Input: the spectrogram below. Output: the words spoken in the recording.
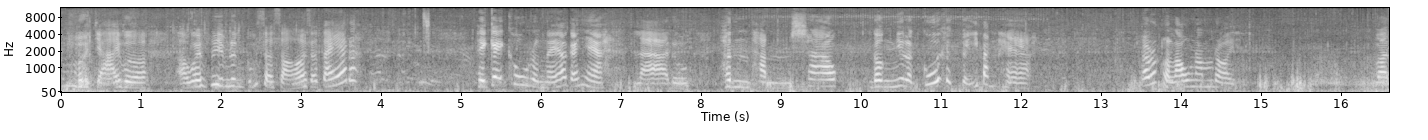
Vừa chạy vừa ở quay phim linh cũng sợ sợ sợ té đó thì cái khu rừng này á cả nhà là được hình thành sau gần như là cuối cái kỷ băng hà. Nó rất là lâu năm rồi. Và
